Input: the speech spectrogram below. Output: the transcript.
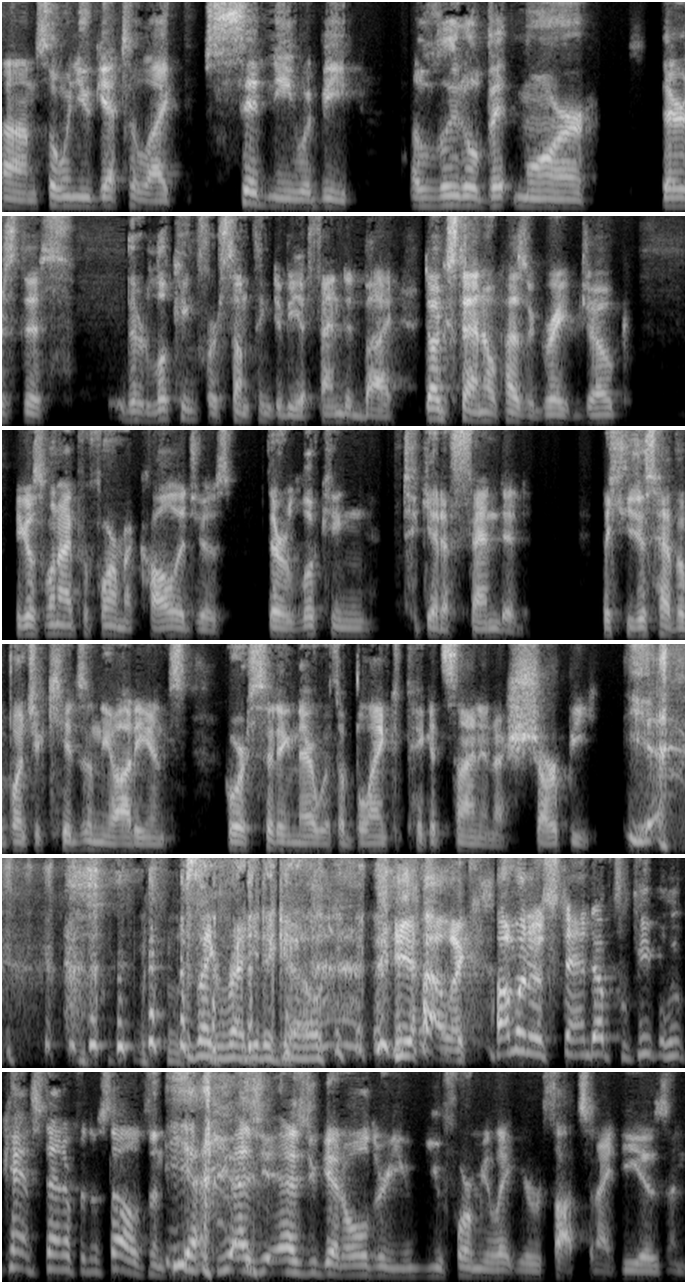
Um, so when you get to like sydney would be a little bit more there's this they're looking for something to be offended by. Doug stanhope has a great joke. He goes when i perform at colleges they're looking to get offended. Like you just have a bunch of kids in the audience who are sitting there with a blank picket sign and a sharpie. Yeah. It's like ready to go. Yeah like i'm going to stand up for people who can't stand up for themselves. And yeah. you, as you as you get older you you formulate your thoughts and ideas and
